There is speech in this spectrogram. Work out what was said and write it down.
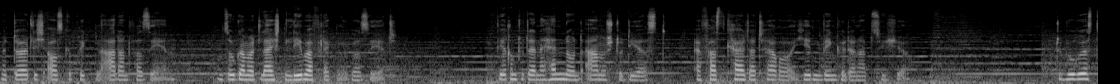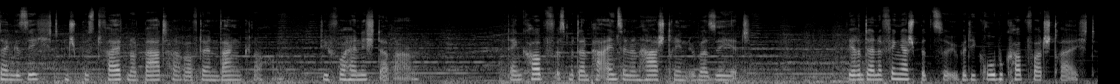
mit deutlich ausgeprägten Adern versehen und sogar mit leichten Leberflecken übersät. Während du deine Hände und Arme studierst, erfasst kalter Terror jeden Winkel deiner Psyche. Du berührst dein Gesicht und spürst Falten und Barthaare auf deinen Wangenknochen, die vorher nicht da waren. Dein Kopf ist mit ein paar einzelnen Haarsträhnen übersät. Während deine Fingerspitze über die grobe Kopfhaut streicht,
